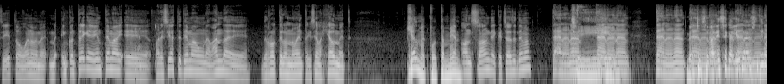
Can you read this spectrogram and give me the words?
Sí, esto bueno. Me, me- encontré que había un tema eh, parecido a este tema, una banda de, de rock de los 90 que se llama Helmet. Helmet, pues, también. On Song, ¿hay cachado ese tema? Tananan, Sí, tananan, tananan, De hecho, se parece caleta a ese tema,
